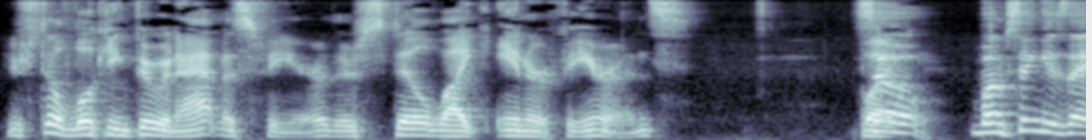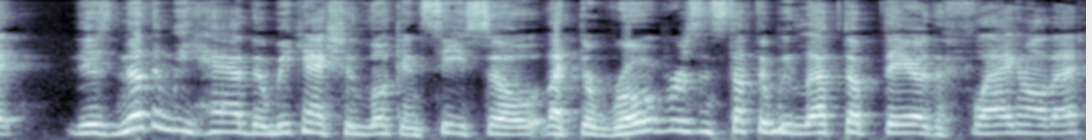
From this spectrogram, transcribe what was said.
You're still looking through an atmosphere. There's still like interference. But- so what I'm saying is that there's nothing we have that we can actually look and see. So like the rovers and stuff that we left up there, the flag and all that,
